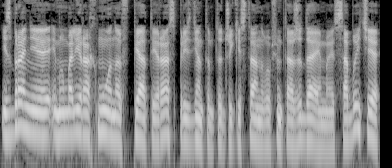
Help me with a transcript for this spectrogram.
Избрание Эмамали Рахмона в пятый раз президентом Таджикистана, в общем-то, ожидаемое событие,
